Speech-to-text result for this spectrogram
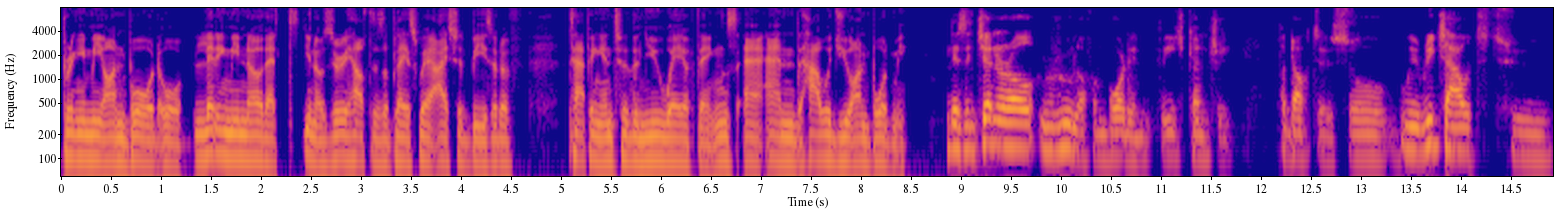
bringing me on board or letting me know that you know Zuri Health is a place where I should be sort of tapping into the new way of things? And how would you onboard me? There's a general rule of onboarding for each country for doctors. So we reach out to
